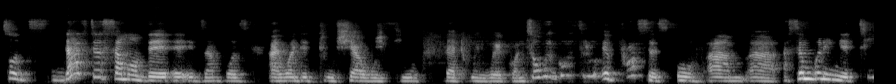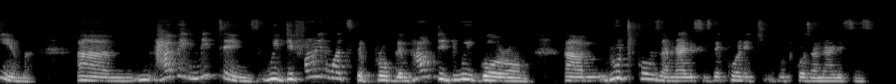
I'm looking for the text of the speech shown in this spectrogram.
So that's just some of the uh, examples I wanted to share with you that we work on. So we go through a process of um, uh, assembling a team um, having meetings, we define what's the problem. How did we go wrong? Um, root cause analysis, they call it root cause analysis.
